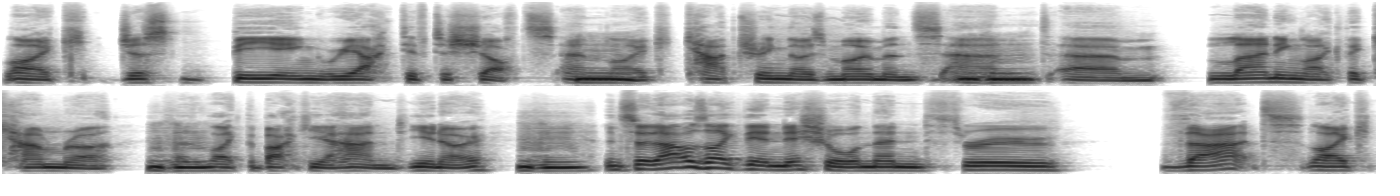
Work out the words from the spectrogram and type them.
like just being reactive to shots and Mm. like capturing those moments and um, learning like the camera Mhm. and like the back of your hand, you know. Mhm. And so that was like the initial, and then through that, like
